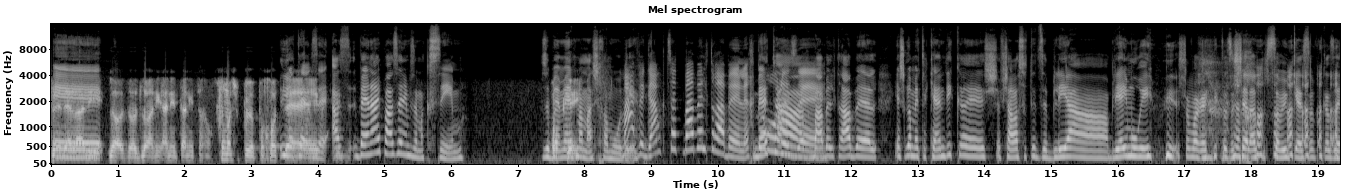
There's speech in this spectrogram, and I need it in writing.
זה אה, נראה לי, לא, זה עוד לא, אני אני- אני צריך לעשות משהו פחות... יותר אה, זה. אז בעיניי פאזלים זה מקסים. זה באמת אוקיי. ממש חמודי. מה, וגם קצת Bubble Trouble, איך קראו בטח, לזה? Bubble Trouble, יש גם את ה Candy Crush, אפשר לעשות את זה בלי ה- בלי ההימורים, יש שם ראיתי את זה שלנו, שמים כסף כזה,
